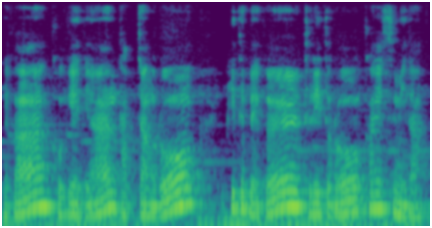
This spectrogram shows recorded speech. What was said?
제가 거기에 대한 답장으로 피드백을 드리도록 하겠습니다.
